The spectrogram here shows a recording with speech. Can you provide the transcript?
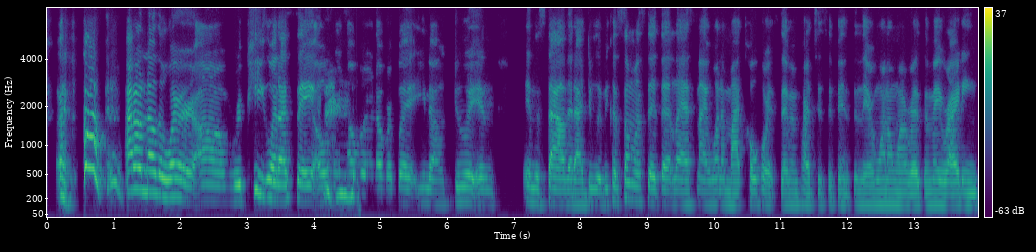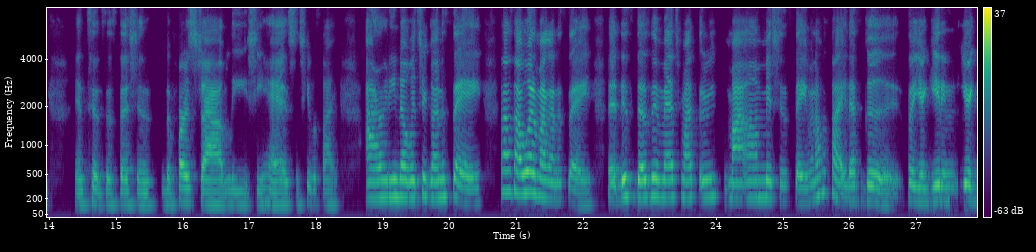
i don't know the word um repeat what i say over and over and over but you know do it in in the style that I do it because someone said that last night, one of my cohort seven participants in their one-on-one resume writing intensive sessions, the first job lead she had, she was like, I already know what you're gonna say. And I was like, what am I gonna say? That this doesn't match my three my um mission statement. I was like, that's good. So you're getting you're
